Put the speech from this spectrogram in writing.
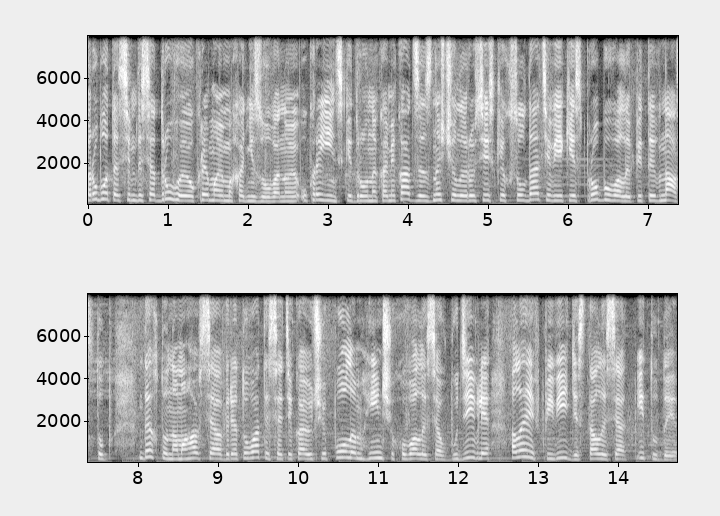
Робота 72-ї окремої механізованої. Українські дрони «Камікадзе» знищили російських солдатів, які спробували піти в наступ. Дехто намагався врятуватися, тікаючи полем, інші ховалися в будівлі, але FPV дісталися і туди.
